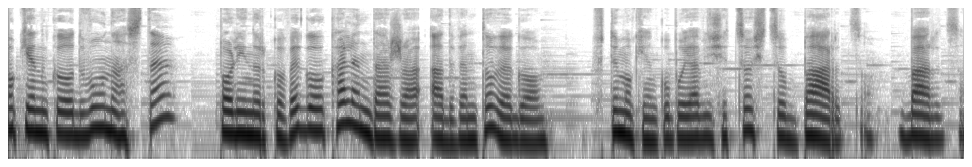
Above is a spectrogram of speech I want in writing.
Okienko 12 polinorkowego kalendarza adwentowego. W tym okienku pojawi się coś, co bardzo, bardzo,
